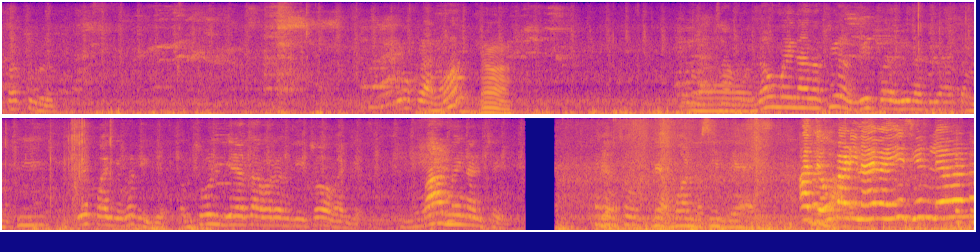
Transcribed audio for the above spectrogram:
કચું છોકરાનો હા. નવ મહિનાનો થયો વીસ લીના દી આતમ એક વાગે વધી ગયો સોળી બે હતા વર્ષની છ વાગે બાર મહિનાની છે. આ જે ઉપાડીને આવ્યા ઈ સીન લેવાનો.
